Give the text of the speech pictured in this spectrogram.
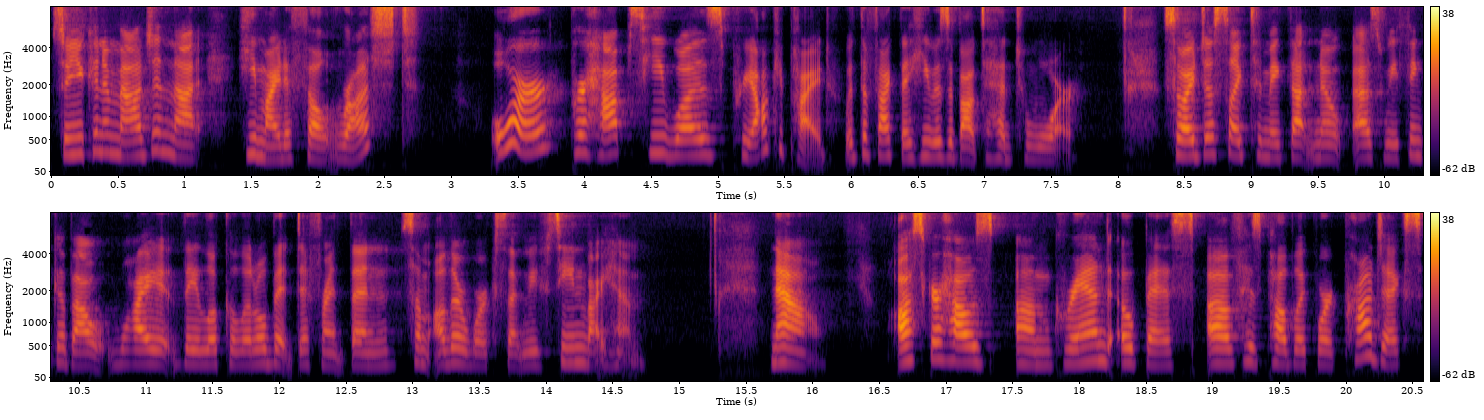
So you can imagine that he might have felt rushed, or perhaps he was preoccupied with the fact that he was about to head to war. So I just like to make that note as we think about why they look a little bit different than some other works that we've seen by him. Now, Oscar Howe's um, grand opus of his public work projects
